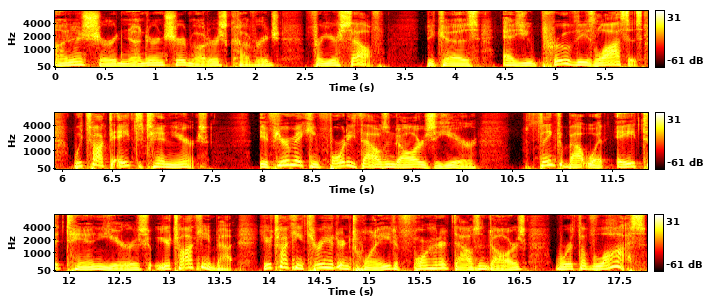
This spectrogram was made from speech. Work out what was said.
uninsured and underinsured motorist coverage for yourself. Because as you prove these losses, we talked eight to 10 years. If you're making $40,000 a year, think about what eight to 10 years you're talking about. You're talking $320 to $400,000 worth of loss.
